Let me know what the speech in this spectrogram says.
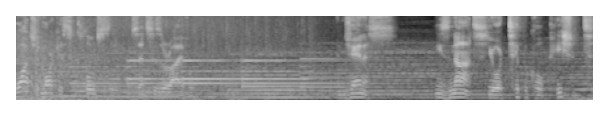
watched Marcus closely since his arrival. And Janice, he's not your typical patient.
